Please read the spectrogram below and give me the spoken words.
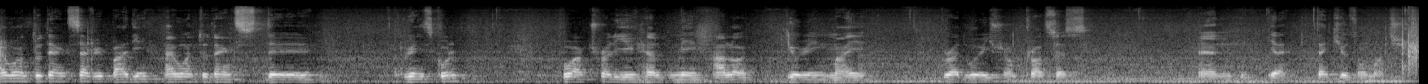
I want to thank everybody. I want to thank the Green School who actually helped me a lot during my graduation process. And yeah, thank you so much.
